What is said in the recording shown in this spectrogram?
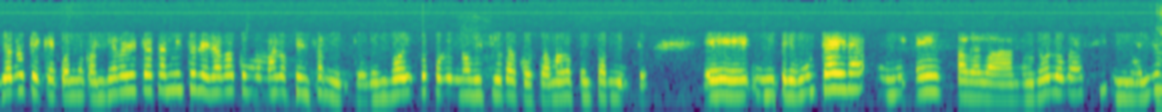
yo noté que cuando cambiaba de tratamiento le daba como malos pensamientos. Le digo eso por no decir otra cosa, malos pensamientos. Eh, mi pregunta era es para la neuróloga, mi marido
